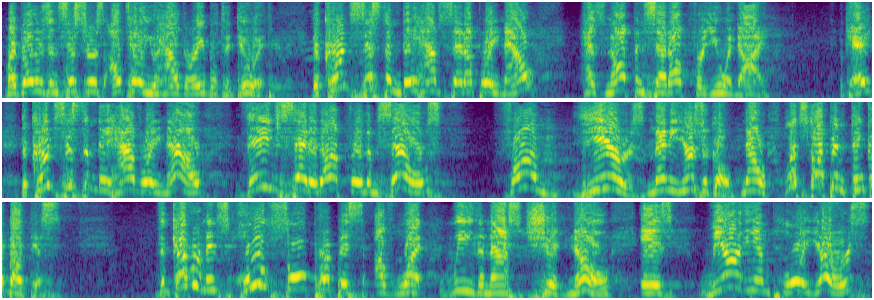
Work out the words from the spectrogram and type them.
My brothers and sisters, I'll tell you how they're able to do it. The current system they have set up right now has not been set up for you and I. Okay? The current system they have right now They've set it up for themselves from years, many years ago. Now, let's stop and think about this. The government's whole sole purpose of what we, the mass, should know is we are the employers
